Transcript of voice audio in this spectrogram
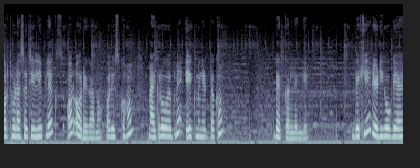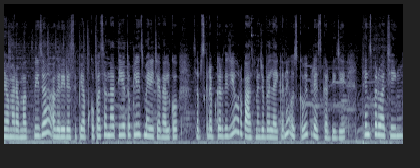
और थोड़ा सा चिली फ्लेक्स और ओरेगानो। और इसको हम माइक्रोवेव में एक मिनट तक हम बेक कर लेंगे। देखिए, रेडी हो गया है हमारा मग पिज़्ज़ा। अगर ये रेसिपी आपको पसंद आती है तो प्लीज़ मेरे चैनल को सब्सक्राइब कर दीजिए और पास में जो बेल आइकन है, उसको भी प्रेस कर दीजिए। Thanks for watching.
